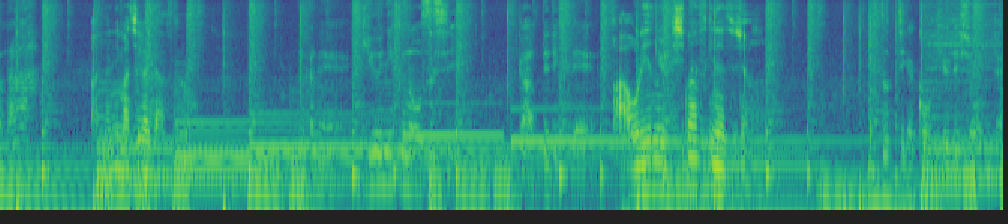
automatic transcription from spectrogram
ゃったな。あんなに間違えたんですか？なんかね牛肉のお寿司が出てきて。あ俺の一番好きなやつじゃん。どっちが高級でしょうみたい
